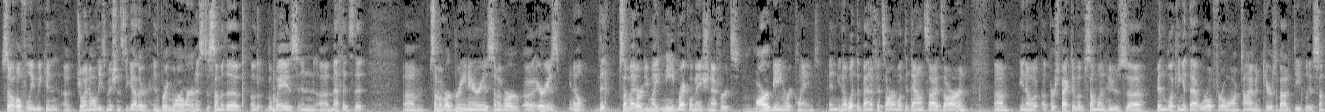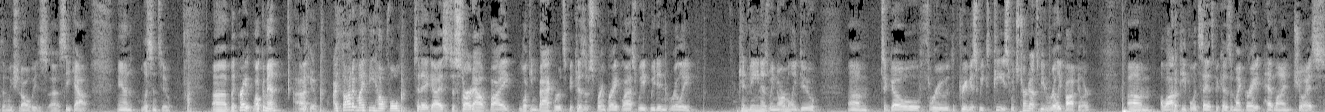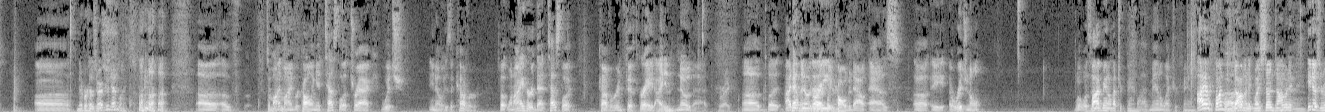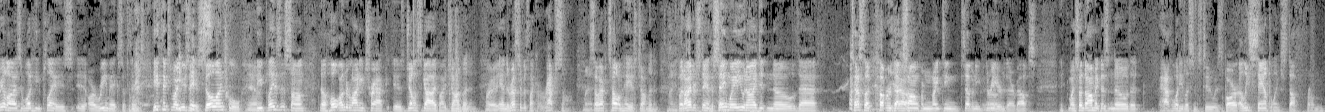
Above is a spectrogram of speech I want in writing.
So hopefully we can uh, join all these missions together and bring more awareness to some of the of the ways and uh, methods that um, some of our green areas, some of our uh, areas, you know, that some might argue might need reclamation efforts, are being reclaimed, and you know what the benefits are and what the downsides are, and um, you know a perspective of someone who's uh, been looking at that world for a long time and cares about it deeply is something we should always uh, seek out and listen to. Uh, but great, welcome in. Uh, Thank you. I thought it might be helpful today, guys, to start out by looking backwards because of spring break last week. We didn't really convene as we normally do um, to go through the previous week's piece, which turned out to be really popular. Um, a lot of people would say it's because of my great headline choice. Uh, Never heard. Those are good headlines. uh, of, to my mind, we're calling it Tesla track, which you know is a cover. But when I heard that Tesla cover in fifth grade, I didn't know that. Right. Uh, but I didn't Kevin know that correctly either. called it out as uh, a original. What was Five it? man electric band. Five man electric band. I have fun with Uh, Dominic, my son Dominic. yeah. He doesn't realize that what he plays are remakes of things. He thinks my music is so uncool. Yeah. He plays this song. The whole underlining track is "Jealous Guy" by John Lennon, Right. and the rest of it's like a rap song. Right. So I have to tell him, "Hey, it's John Lennon." Right. But I understand the same way you and I didn't know that Tesla covered Yeah. that song from 1973 Yeah. or thereabouts. My son Dominic doesn't know that half of what he listens to is bar, at least sampling stuff from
